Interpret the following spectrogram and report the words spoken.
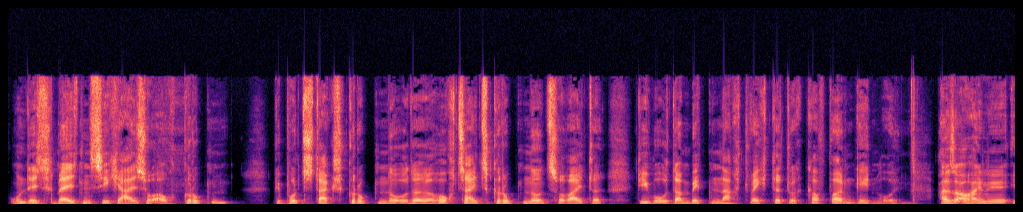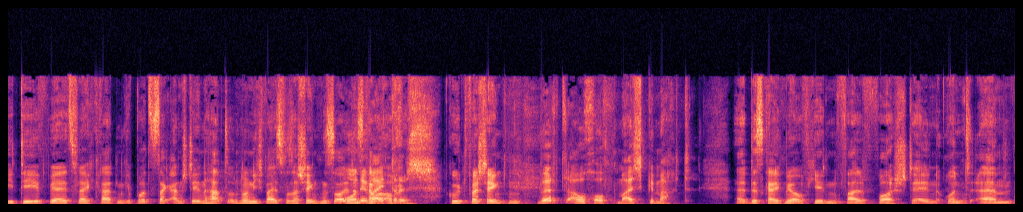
Und es melden sich also auch Gruppen, Geburtstagsgruppen oder Hochzeitsgruppen und so weiter, die wo dann mit dem Nachtwächter durch Kaufbeuren gehen wollen. Also auch eine Idee, wer jetzt vielleicht gerade einen Geburtstag anstehen hat und noch nicht weiß, was er schenken soll. Ohne weiteres. Gut verschenken. Wird auch oftmals gemacht. Äh, das kann ich mir auf jeden Fall vorstellen. Und ähm,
